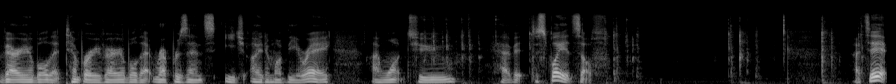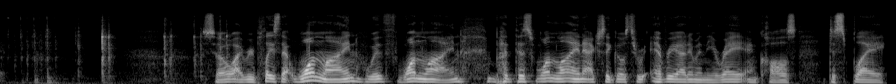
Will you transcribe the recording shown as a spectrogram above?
variable, that temporary variable that represents each item of the array, I want to have it display itself. That's it. So I replace that one line with one line, but this one line actually goes through every item in the array and calls display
